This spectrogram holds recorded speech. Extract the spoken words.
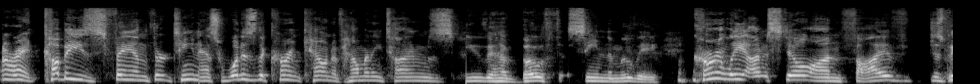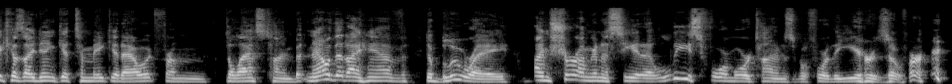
All right. Cubby's fan 13 asks, What is the current count of how many times you have both seen the movie? Currently, I'm still on five just because I didn't get to make it out from the last time. But now that I have the Blu ray, I'm sure I'm going to see it at least four more times before the year is over.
